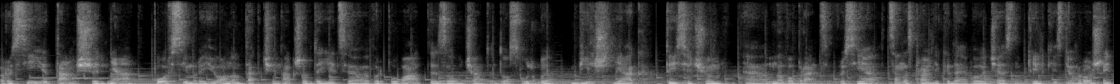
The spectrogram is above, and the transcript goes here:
Росії, там щодня по всім регіонам так чи інакше вдається вербувати, залучати до служби більш як тисячу новобранців. Росія це насправді кидає величезну кількість грошей,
